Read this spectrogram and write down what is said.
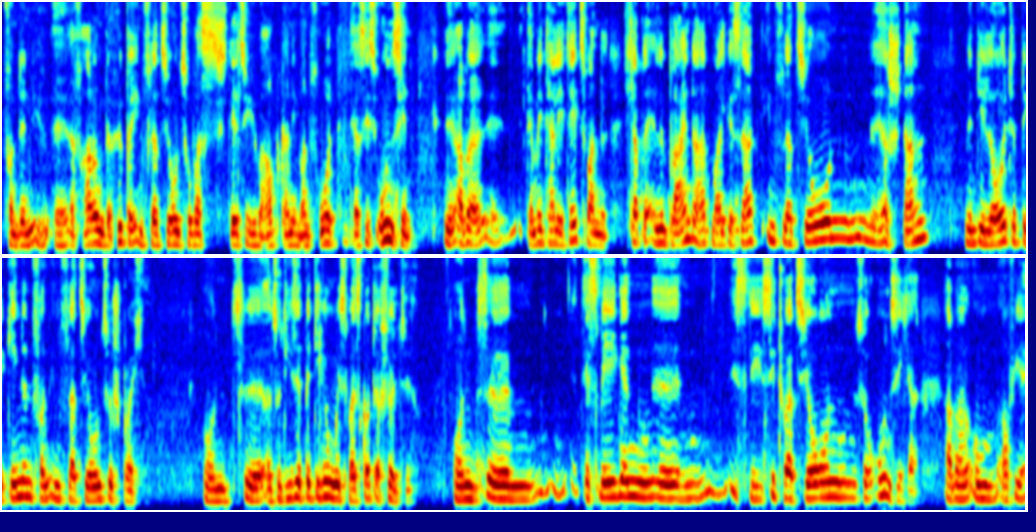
von den äh, Erfahrungen der Hyperinflation. Sowas stellt sich überhaupt gar niemand vor. Das ist Unsinn. Äh, aber der Mentalitätswandel. Ich glaube, der Ellen Blinder hat mal gesagt, Inflation herrscht dann, wenn die Leute beginnen, von Inflation zu sprechen. Und also diese Bedingung ist, weiß Gott, erfüllt. Ja. Und ähm, deswegen äh, ist die Situation so unsicher. Aber um auf Ihr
